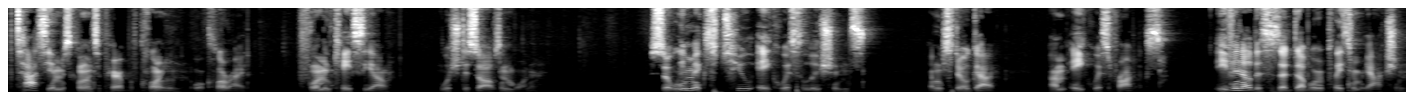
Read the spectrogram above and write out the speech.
potassium is going to pair up with chlorine or chloride, forming KCl, which dissolves in water. So we mix two aqueous solutions, and we still got um, aqueous products. Even though this is a double replacement reaction,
